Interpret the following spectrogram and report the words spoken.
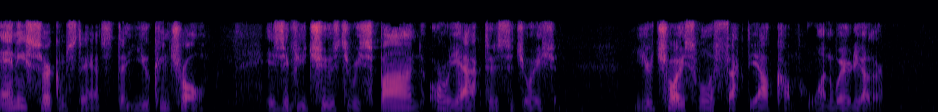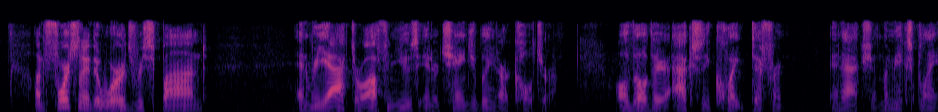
any circumstance that you control is if you choose to respond or react to the situation. Your choice will affect the outcome, one way or the other. Unfortunately, the words respond and react are often used interchangeably in our culture, although they're actually quite different in action. Let me explain.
